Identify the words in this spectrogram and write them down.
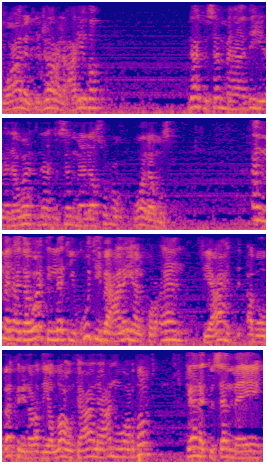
وعلى الحجارة العريضة. لا تسمى هذه الأدوات لا تسمى لا صحف ولا مصحف أما الأدوات التي كتب عليها القرآن في عهد أبو بكر رضي الله تعالى عنه وأرضاه كانت تسمى إيه؟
